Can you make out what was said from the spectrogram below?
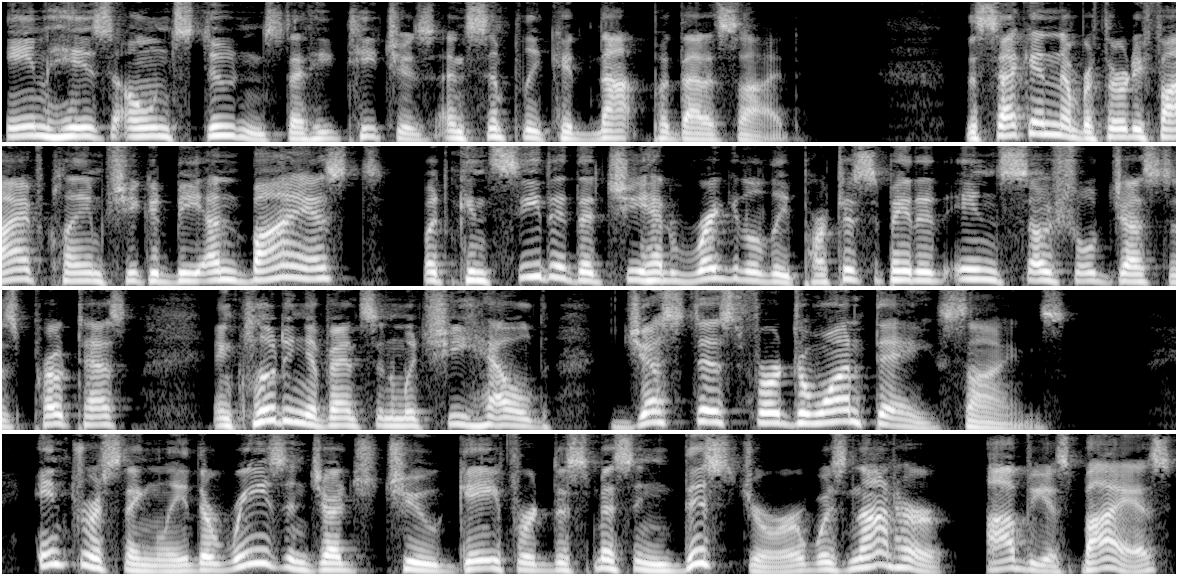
in his own students that he teaches and simply could not put that aside. The second, number 35, claimed she could be unbiased, but conceded that she had regularly participated in social justice protests, including events in which she held Justice for Daunte signs. Interestingly, the reason Judge Chu gave for dismissing this juror was not her obvious bias,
